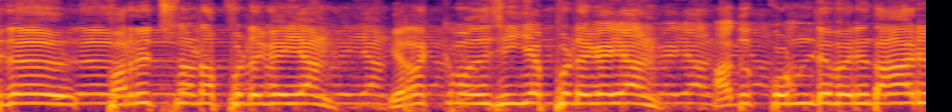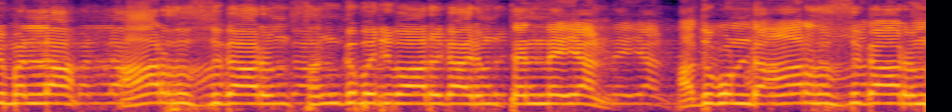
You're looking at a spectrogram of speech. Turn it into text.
ഇത് പറിച്ചു നടപ്പെടുകയാണ് ഇറക്കുമതി ചെയ്യപ്പെടുകയാണ്. അത് കൊണ്ടുവരുന്ന ആരുമല്ല ആർ എസ് എസുകാരും സംഘപരിവാറുകാരും തന്നെയാണ്. അതുകൊണ്ട് ആർ എസ് എസുകാരും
